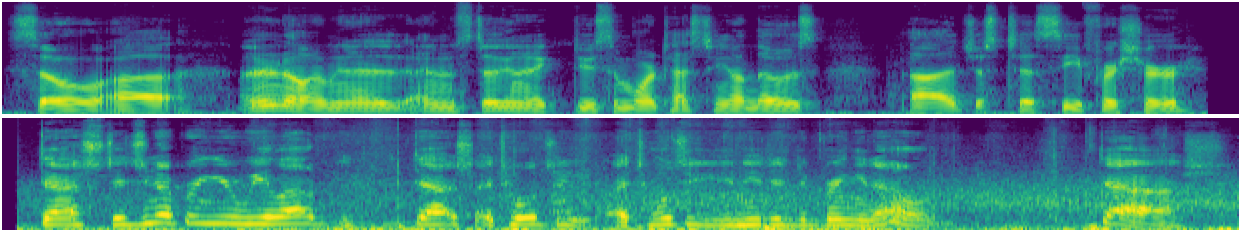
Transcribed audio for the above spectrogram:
So uh, I don't know. I'm gonna I'm still gonna do some more testing on those uh, just to see for sure. Dash, did you not bring your wheel out? Dash, I told you I told you you needed to bring it out. Dash.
